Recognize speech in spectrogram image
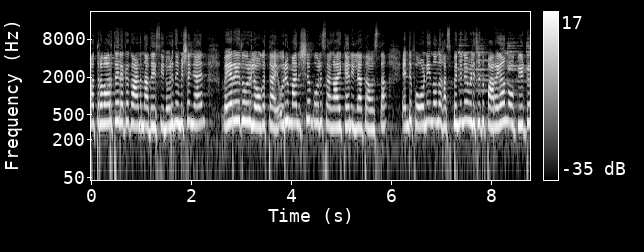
പത്രവാർത്തയിലൊക്കെ കാണുന്ന അതേ സീൻ ഒരു നിമിഷം ഞാൻ വേറെ ഏതോ ഒരു ലോകത്തായി. ഒരു മനുഷ്യൻ പോലും സഹായിക്കാനില്ലാത്ത അവസ്ഥ. എന്റെ ഫോണിൽ നിന്നൊന്ന് ഹസ്ബൻഡിനെ വിളിച്ചത് പറയാൻ നോക്കിയിട്ട്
